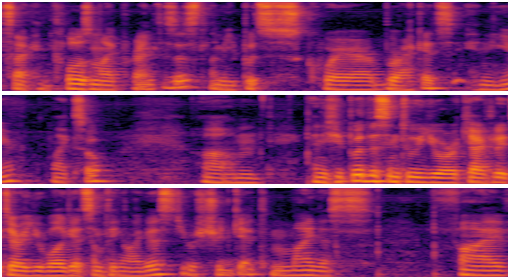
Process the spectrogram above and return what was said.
So I can close my parentheses let me put square brackets in here like so. Um, and if you put this into your calculator you will get something like this. You should get minus 5.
